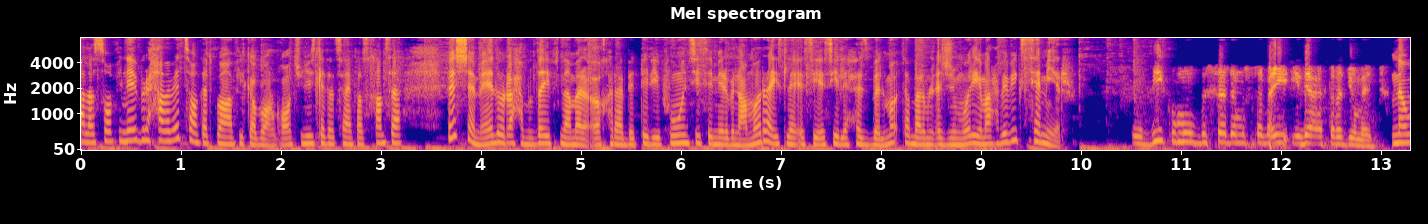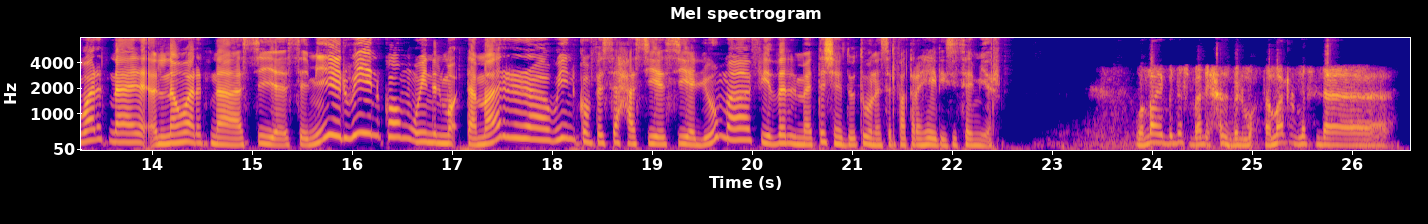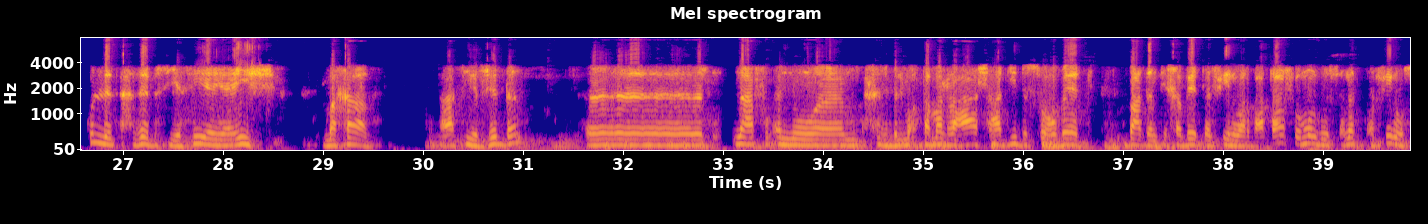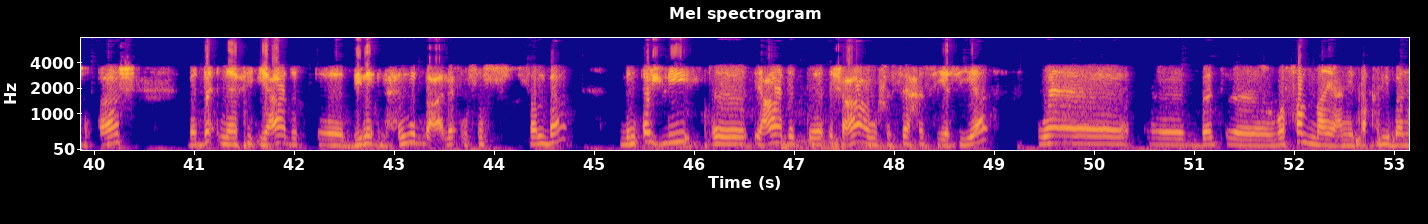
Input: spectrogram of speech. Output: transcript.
على صون في نابل حمامات 104 في كابون كون تونس 93.5 في الشمال ونرحب بضيفنا مرة أخرى بالتليفون سي سمير بن عمر رئيس السياسي لحزب المؤتمر من الجمهورية. مرحبا بك سمير. بكم وبالساده مستمعي إذاعة راديو ماد نورتنا نورتنا سي سمير. وينكم؟ وين المؤتمر؟ وينكم في الساحة السياسية اليوم في ظل ما تشهد تونس الفترة هذه سي سمير؟ والله بالنسبة لحزب المؤتمر مثل كل الأحزاب السياسية يعيش مخاض عسير جدا. أه نعرف أنه حزب المؤتمر عاش عديد الصعوبات بعد انتخابات 2014 ومنذ سنة 2016 بدأنا في إعادة بناء الحزب على أسس صلبة من أجل إعادة إشعاعه في الساحة السياسية. ووصلنا يعني تقريبا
